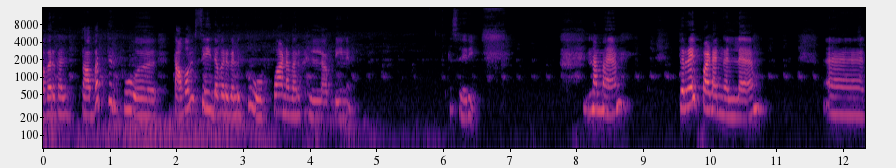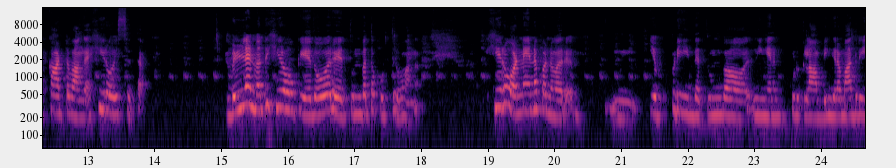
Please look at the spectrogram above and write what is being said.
அவர்கள் தவத்திற்கு தவம் செய்தவர்களுக்கு ஒப்பானவர்கள் அப்படின்னு. சரி. நம்ம திரைப்படங்களில் காட்டுவாங்க ஹீரோயிசத்தை. வில்லன் வந்து ஹீரோவுக்கு ஏதோ ஒரு துன்பத்தை கொடுத்துருவாங்க. ஹீரோ உடனே என்ன பண்ணுவார்? எப்படி இந்த துன்பம் நீங்கள் எனக்கு கொடுக்கலாம் அப்படிங்கிற மாதிரி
